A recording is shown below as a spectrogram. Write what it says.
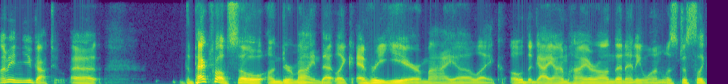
I mean, you got to. Uh, the Pac-12 so undermined that like every year my uh like oh the guy I'm higher on than anyone was just like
